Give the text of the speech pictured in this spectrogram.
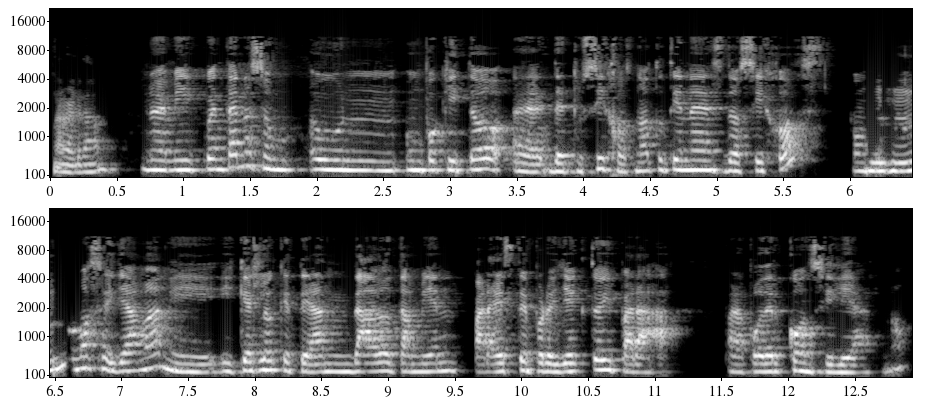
La verdad. Noemí, cuéntanos un, un, un poquito eh, de tus hijos, ¿no? Tú tienes dos hijos. ¿Cómo, uh -huh. ¿cómo se llaman y, y, qué es lo que te han dado también para este proyecto y para, para poder conciliar, ¿no?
